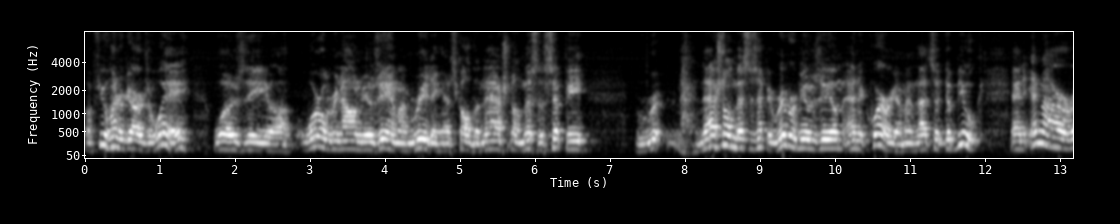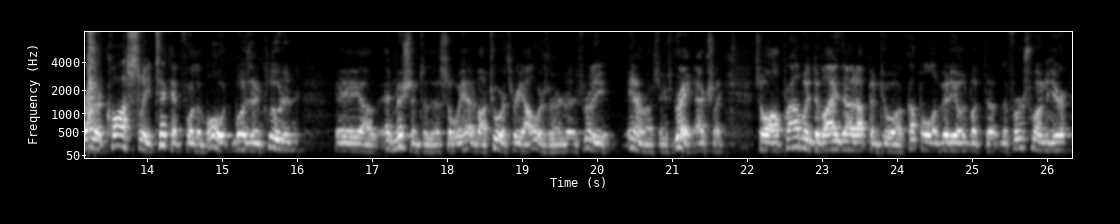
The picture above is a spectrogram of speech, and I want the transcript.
a few hundred yards away was the uh, world-renowned museum I'm reading. It's called the National Mississippi National Mississippi River Museum and Aquarium, and that's at Dubuque. And in our rather costly ticket for the boat was included a uh, admission to this, so we had about two or three hours there. It's really interesting. It's great, actually. So I'll probably divide that up into a couple of videos, but the, the first one here,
